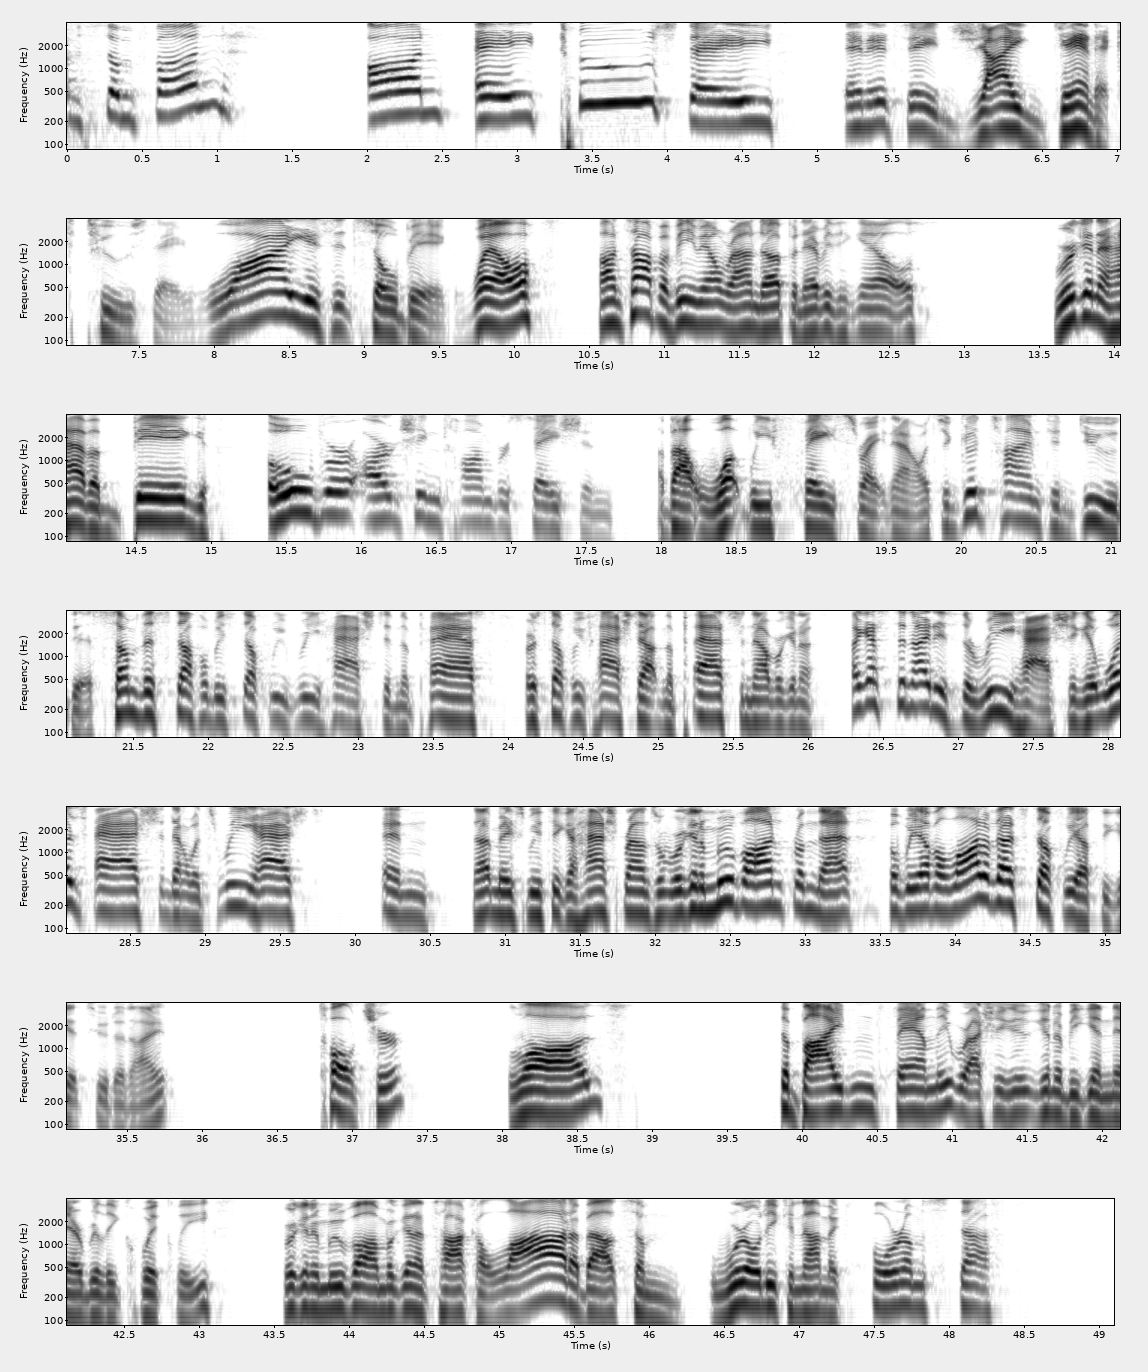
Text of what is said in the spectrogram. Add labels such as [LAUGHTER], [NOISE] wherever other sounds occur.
Have some fun on a Tuesday. And it's a gigantic Tuesday. Why is it so big? Well, on top of email roundup and everything else, we're going to have a big overarching conversation about what we face right now. It's a good time to do this. Some of this stuff will be stuff we've rehashed in the past or stuff we've hashed out in the past. And now we're going to, I guess tonight is the rehashing. It was hashed and now it's rehashed. And that makes me think of hash browns, but we're going to move on from that. But we have a lot of that stuff we have to get to tonight culture, laws, the Biden family. We're actually going to begin there really quickly. We're going to move on. We're going to talk a lot about some World Economic Forum stuff.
